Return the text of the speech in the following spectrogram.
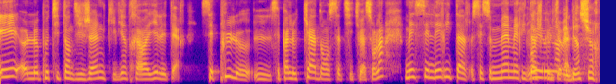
et le petit indigène qui vient travailler les terres. C'est plus le, c'est pas le cas dans cette situation-là, mais c'est l'héritage, c'est ce même héritage Oui, oui, non, culturel mais bien sûr.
